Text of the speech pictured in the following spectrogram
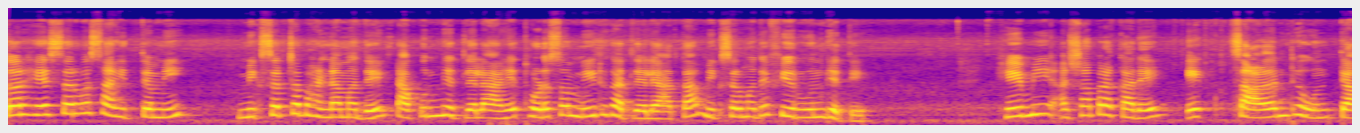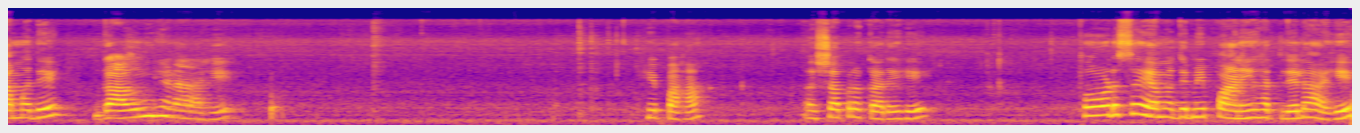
तर हे सर्व साहित्य मी मिक्सरच्या भांड्यामध्ये टाकून घेतलेलं आहे. थोडंसं मीठ घातलेलं आहे. आता मिक्सरमध्ये फिरवून घेते. हे मी अशा प्रकारे एक चाळण ठेवून त्यामध्ये गाळून घेणार आहे. हे पहा. अशा प्रकारे हे थोडंसं यामध्ये मी पाणी घातलेलं आहे.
